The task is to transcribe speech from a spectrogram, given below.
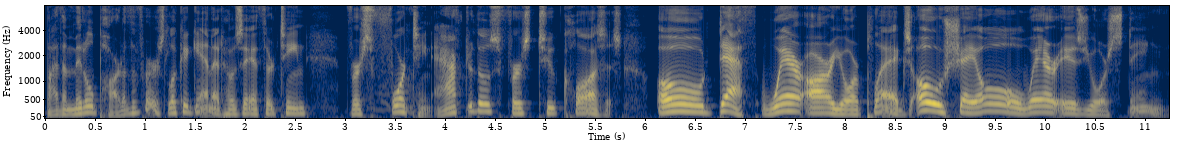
by the middle part of the verse. Look again at Hosea 13, verse 14. After those first two clauses, O death, where are your plagues? O Sheol, where is your sting?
